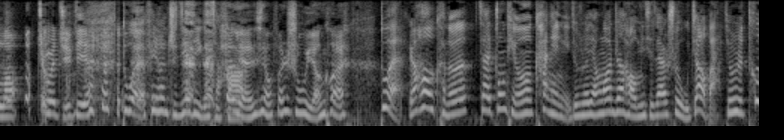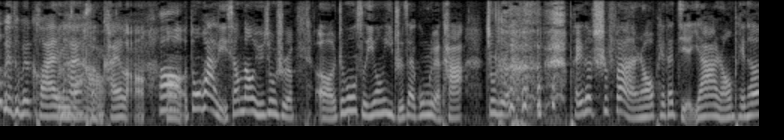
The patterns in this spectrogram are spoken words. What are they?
了，这么直接？对，非常直接的一个小孩，翻脸像翻书一样快。对，然后可能在中庭看见你，就说阳光真好，我们一起在这睡午觉吧，就是特别特别可爱的，还很开朗啊。动画里相当于就是呃，真宫四英一直在攻略他，就是 陪他吃饭，然后陪他解压，然后陪他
